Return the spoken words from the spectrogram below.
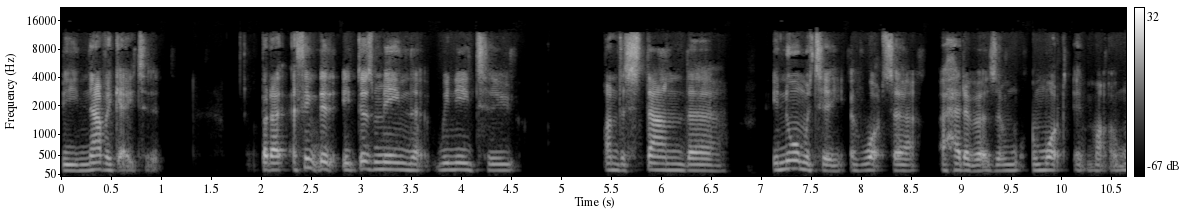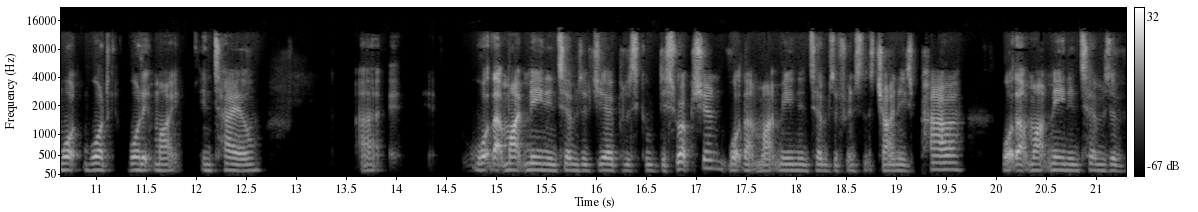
be navigated but I, I think that it does mean that we need to understand the enormity of what's uh, ahead of us and, and what it might, and what what what it might entail, uh, what that might mean in terms of geopolitical disruption, what that might mean in terms of, for instance, Chinese power, what that might mean in terms of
